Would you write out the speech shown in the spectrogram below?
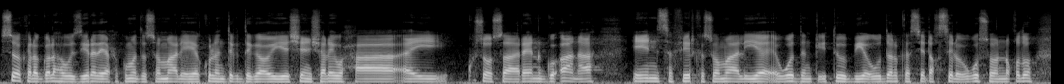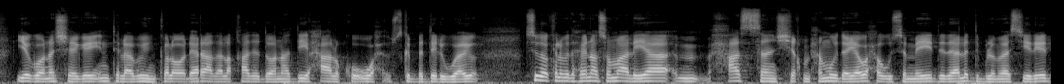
Sidoo kale golaha wasiirada ee xukuumadda soomaaliya ayaa kulan deg dega oo yeesheen shalay waxa ay ku soo saareen go'aan ah in safiirka soomaaliya ee wadanka etoobiya uu dalka si dhaqsile ugu soo noqdo iyagoona sheegay in tillaabooyin kale oo dheeraada la qaadi doono haddii xaalku wax iska bedeli waayo sidoo kale madaxweynaha soomaaliya xasan sheekh maxamuud ayaa waxa uu sameeyey dadaalo diblomaasiyadeed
